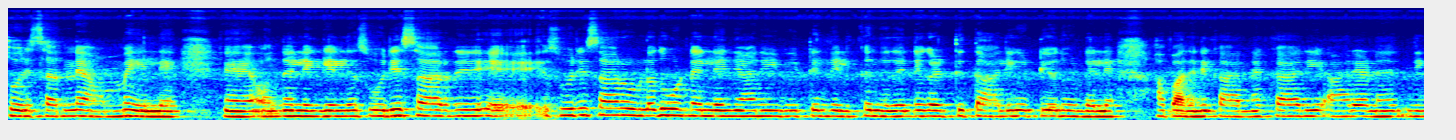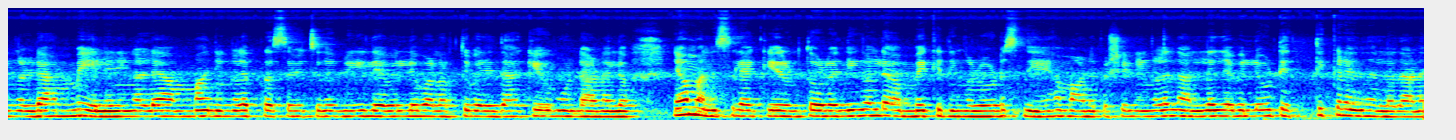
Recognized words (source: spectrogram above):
സൂര്യ സാറിന്റെ അമ്മയല്ലേ? ഒന്നല്ലെങ്കിൽ സൂര്യ സാറിന് സൂര്യ സാർ ഉള്ളത് കൊണ്ടല്ലേ ഞാൻ ഈ വീട്ടിൽ നിൽക്കുന്നത്? എന്റെ കഴുത്തിൽ താലി കെട്ടിയത് കൊണ്ടല്ലേ? അപ്പോൾ അതിന് കാരണക്കാരി ആരാണ്? നിങ്ങളുടെ അമ്മയല്ലേ? നിങ്ങളുടെ അമ്മ നിങ്ങളെ പ്രസവിച്ചത് ഈ ലെവലിൽ വളർത്തി വലുതാക്കിയത് കൊണ്ടാണല്ലോ. ഞാൻ മനസ്സിലാക്കിയിടത്തോളം നിങ്ങളുടെ അമ്മയ്ക്ക് നിങ്ങളോട് സ്നേഹമാണ്. പക്ഷേ നിങ്ങൾ നല്ല ലെവലിലോട്ട് എത്തിക്കണം എന്നുള്ളതാണ്.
